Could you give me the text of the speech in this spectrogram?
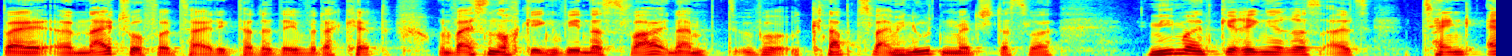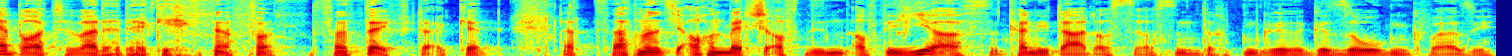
bei ähm, Nitro verteidigt hatte, David Arquette. Und weißt du noch, gegen wen das war? In einem über knapp zwei Minuten Match. Das war niemand Geringeres als Tank Abbott war der, der Gegner von, von David Arquette. Da hat man sich auch ein Match auf den, auf the Year Kandidat aus, aus den Rippen gesogen quasi.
